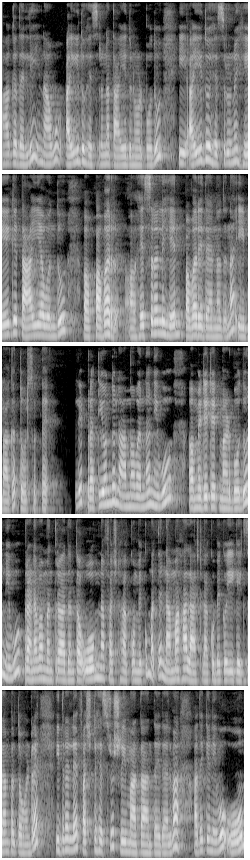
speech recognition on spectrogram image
ಭಾಗದಲ್ಲಿ ನಾವು ಐದು ಹೆಸರನ್ನ ತಾಯಿದು ನೋಡ್ಬೋದು. ಈ ಐದು ಹೆಸರು ಹೇಗೆ ತಾಯಿಯ ಒಂದು ಪವರ್ ಹೆಸರಲ್ಲಿ ಏನು ಪವರ್ ಇದೆ ಅನ್ನೋದನ್ನು ಈ ಭಾಗ ತೋರಿಸುತ್ತೆ. ಇಲ್ಲಿ ಪ್ರತಿಯೊಂದು ನಾಮವನ್ನು ನೀವು ಮೆಡಿಟೇಟ್ ಮಾಡ್ಬೋದು. ನೀವು ಪ್ರಣವ ಮಂತ್ರ ಆದಂಥ ಓಂನ ಫಸ್ಟ್ ಹಾಕ್ಕೊಬೇಕು ಮತ್ತು ನಮಃ ಲಾಸ್ಟ್ಗೆ ಹಾಕ್ಕೋಬೇಕು. ಈಗ ಎಕ್ಸಾಂಪಲ್ ತೊಗೊಂಡ್ರೆ ಇದರಲ್ಲೇ ಫಸ್ಟ್ ಹೆಸರು ಶ್ರೀಮಾತಾ ಅಂತ ಇದೆ ಅಲ್ವಾ? ಅದಕ್ಕೆ ನೀವು ಓಂ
